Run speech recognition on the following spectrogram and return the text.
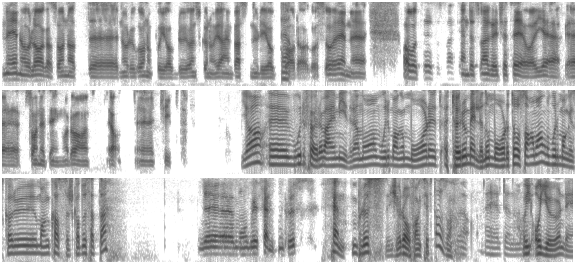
Vi er nå laga sånn at uh, når du går nå på jobb, du ønsker å gjøre en best mulig jobb hver ja. dag. Og så er vi Av og til så strekker en dessverre ikke til å gjøre uh, sånne ting, og da ja, uh, kjipt. Ja, eh, hvor fører veien videre nå? Hvor mange mål Tør du melde noen mål til oss, Amal? Hvor mange, du, mange kasser skal du sette? Det må bli 15 pluss. 15 pluss. Kjører offensivt, altså. Ja, jeg er helt enig med og, og gjør han det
